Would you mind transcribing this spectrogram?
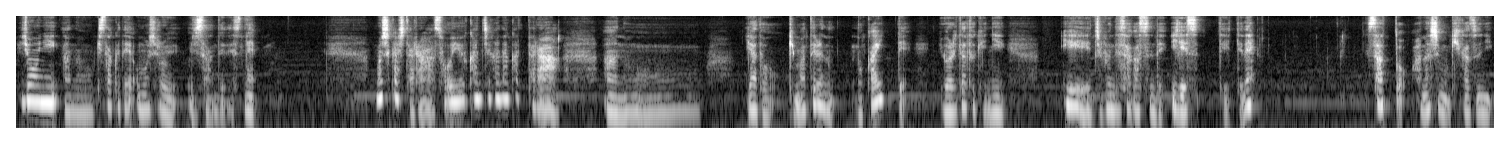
非常にあの気さくで面白いおじさんでですね、もしかしたらそういう感じがなかったら、あのー、宿決まってるのかいって言われた時に、いえいえ自分で探すんでいいですって言ってね、さっと話も聞かずに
